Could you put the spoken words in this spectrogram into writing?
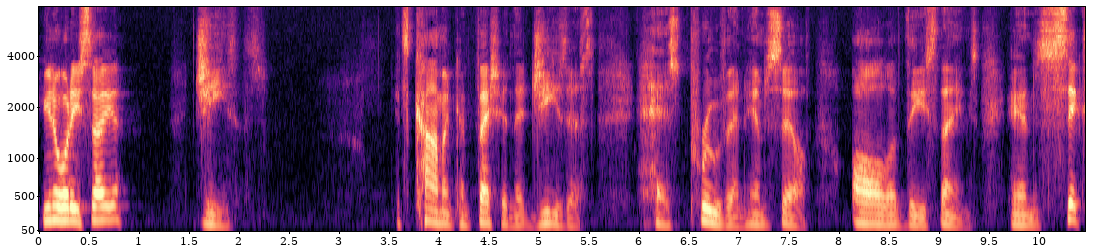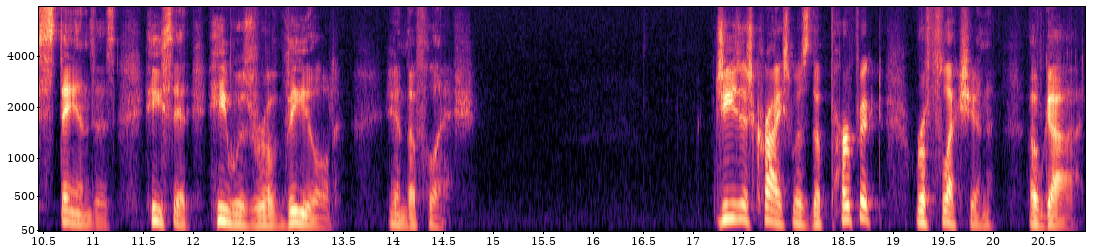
You know what he's saying? Jesus. It's common confession that Jesus has proven himself all of these things. In six stanzas, he said he was revealed in the flesh. Jesus Christ was the perfect reflection of God.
